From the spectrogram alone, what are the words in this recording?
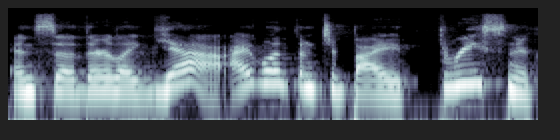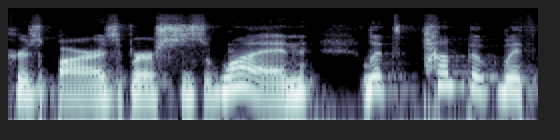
And so they're like, yeah, I want them to buy three Snickers bars versus one. Let's pump it with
